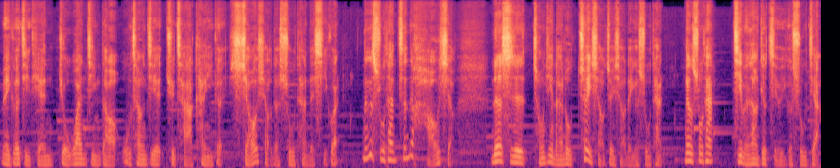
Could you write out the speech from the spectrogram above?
每隔几天就弯进到武昌街去查看一个小小的书摊的习惯。那个书摊真的好小，那是重庆南路最小最小的一个书摊。那个书摊。基本上就只有一个书架，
